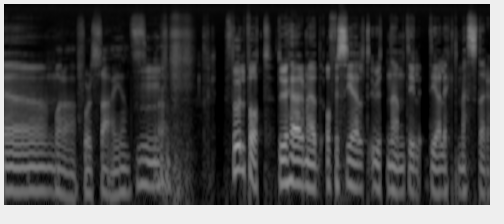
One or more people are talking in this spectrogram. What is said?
Ehm, Bara for science. Mm. full pott. Du är härmed officiellt utnämnd till dialektmästare.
